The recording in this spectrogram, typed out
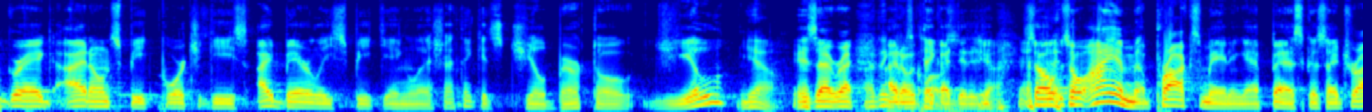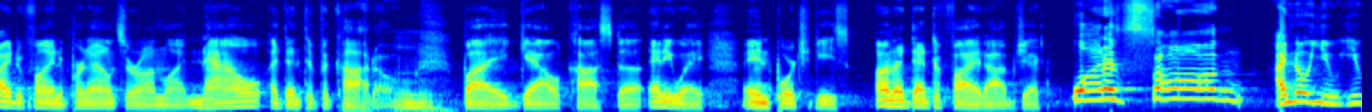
Greg, I don't speak Portuguese. I barely speak English. I think it's Gilberto Gil. Yeah. Is that right? I think I don't think I did it. yeah. so, so I am approximating at best because I tried to find a pronouncer online. Não identificado Mm-hmm. by Gal Costa. Anyway, in Portuguese, unidentified object. What a song! I know you. You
